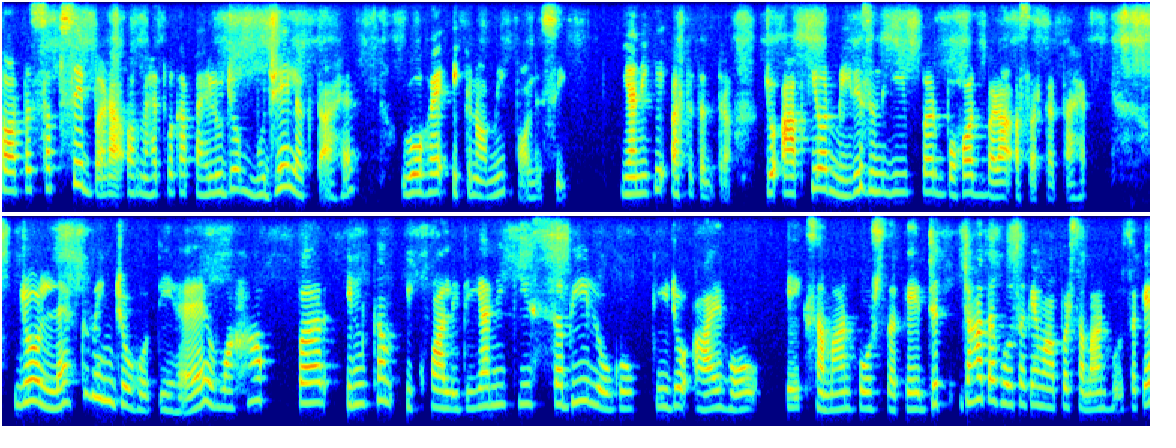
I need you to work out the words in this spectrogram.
तौर पर सबसे बड़ा और महत्व का पहलू जो मुझे लगता है वो है इकोनॉमी पॉलिसी यानी कि अर्थतंत्र, जो आपकी और मेरी ज़िंदगी पर बहुत बड़ा असर करता है। जो लेफ़्ट विंग जो होती है, वहाँ पर इनकम इक्वालिटी यानी कि सभी लोगों की जो आय हो, एक समान हो सके, जित, जहाँ तक हो सके वहाँ पर समान हो सके,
